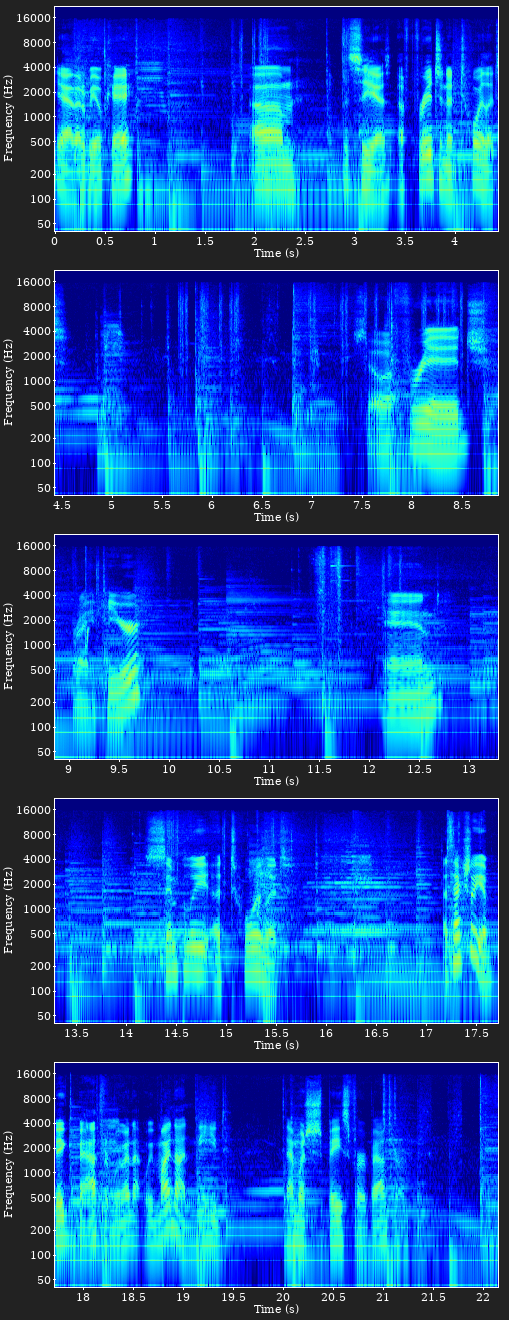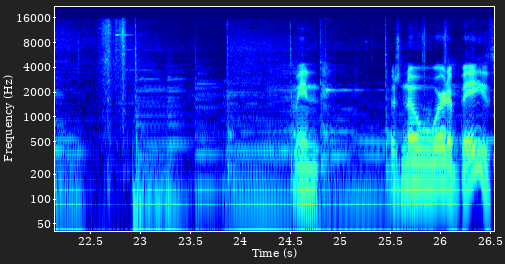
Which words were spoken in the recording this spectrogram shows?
Yeah, that'll be okay. Um, let's see, a, a fridge and a toilet. So a fridge right here. And simply a toilet. That's actually a big bathroom. We might not, we might not need that much space for a bathroom. I mean, there's nowhere to bathe.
